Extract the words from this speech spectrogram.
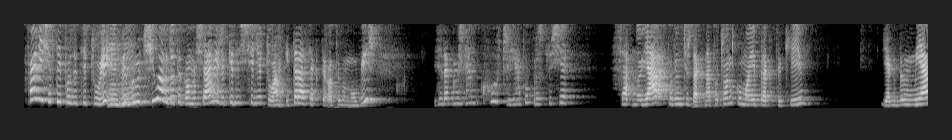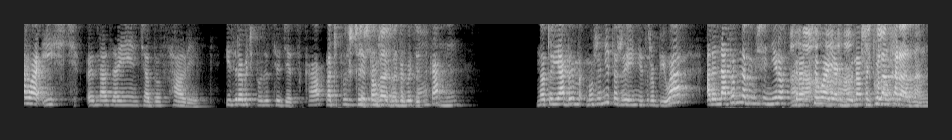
fajnie się w tej pozycji czuję i Mhm. sobie wróciłam do tego myślami, że kiedyś się nie czułam. I teraz jak ty o tym mówisz, i sobie tak pomyślałam, kurczę, ja po prostu się... No ja powiem ci, że tak, na początku mojej praktyki, jakbym miała iść e, na zajęcia do sali i zrobić pozycję dziecka, znaczy pozycję tą szczęśliwego dziecka, Mhm. no to ja bym, może nie to, że jej nie zrobiła, ale na pewno bym się nie rozkraczyła Aha, jakby aha. na Czyli takim kolanka razem.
